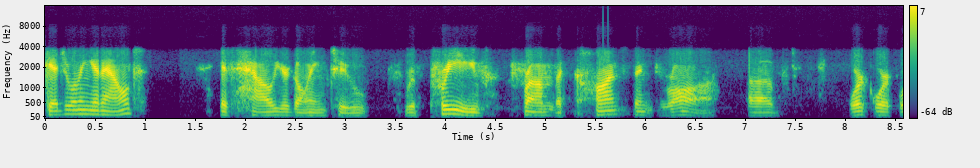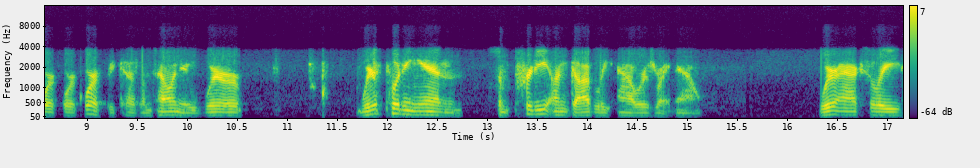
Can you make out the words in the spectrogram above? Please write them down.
scheduling it out is how you're going to reprieve from the constant draw of work, work, work, work, work because I'm telling you, we're we're putting in some pretty ungodly hours right now. We're actually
